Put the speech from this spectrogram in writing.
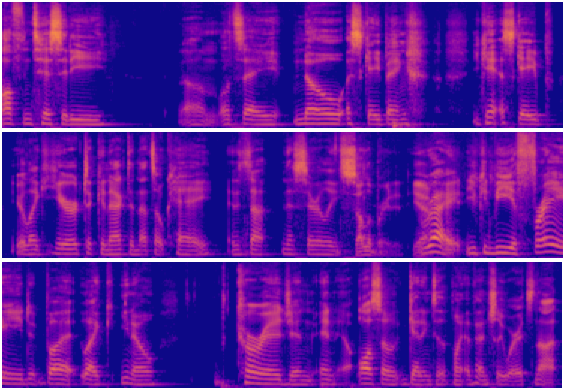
authenticity, um, let's say no escaping. you can't escape. You're like here to connect, and that's okay. And it's not necessarily It's celebrated. Yeah. Right. You can be afraid, but like, you know, courage and, and also getting to the point eventually where it's not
